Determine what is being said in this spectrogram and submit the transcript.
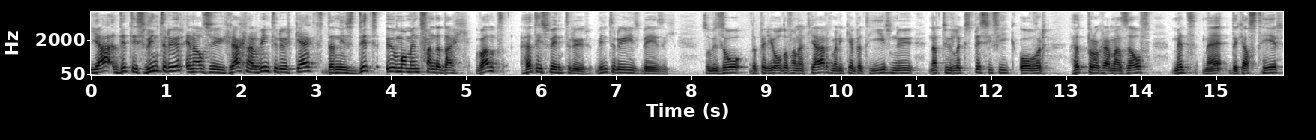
Ja, dit is Winteruur. En als u graag naar Winteruur kijkt, dan is dit uw moment van de dag. Want het is Winteruur. Winteruur is bezig. Sowieso de periode van het jaar, maar ik heb het hier nu natuurlijk specifiek over het programma zelf met mij, de gastheer,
